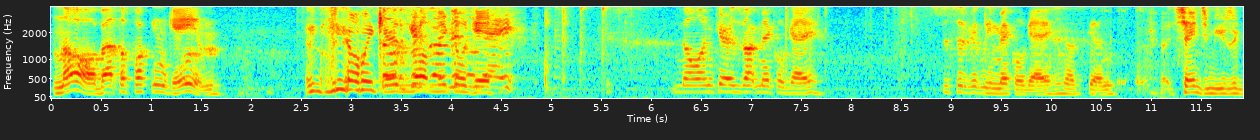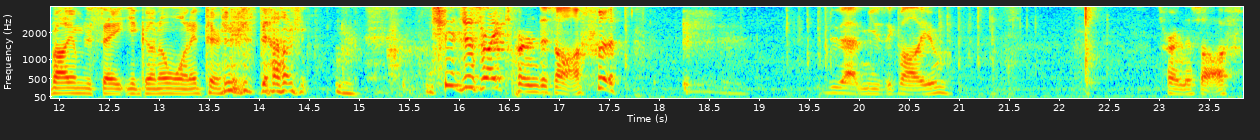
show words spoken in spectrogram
No, about the fucking game. no one cares No one about Mickle Gay. No one cares about Micklegay. Specifically Micklegay. That's good. Change music volume to say you're gonna want to turn this down. Just right, turn this off. Do that music volume. Turn this off.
